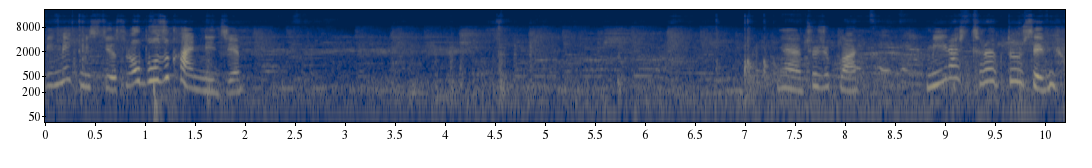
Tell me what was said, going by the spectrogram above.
Binmek mi istiyorsun? O bozuk anneciğim. Ya çocuklar. Miraç traktör seviyor.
